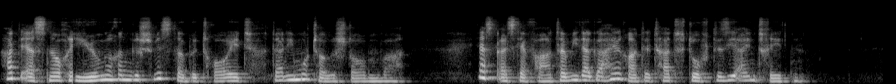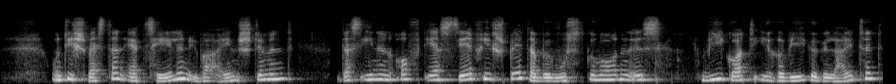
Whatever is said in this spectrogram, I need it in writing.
hat erst noch die jüngeren Geschwister betreut, da die Mutter gestorben war. Erst als der Vater wieder geheiratet hat, durfte sie eintreten. Und die Schwestern erzählen übereinstimmend, dass ihnen oft erst sehr viel später bewusst geworden ist, wie Gott ihre Wege geleitet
